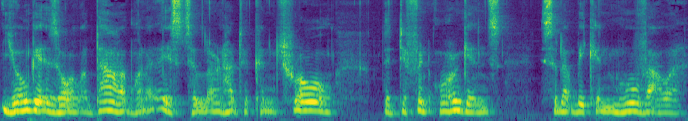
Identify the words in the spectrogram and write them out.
yoga is all about, is to learn how to control the different organs so that we can move our,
